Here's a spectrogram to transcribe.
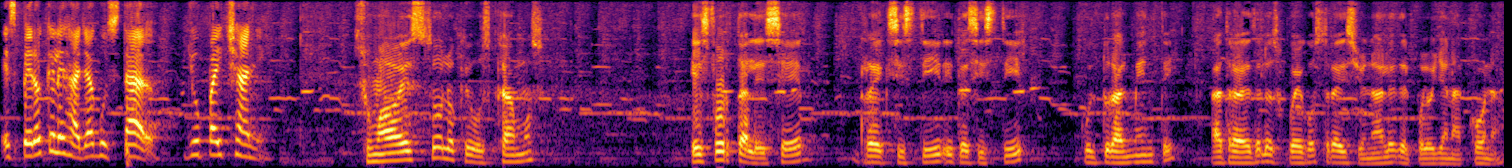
Espero que les haya gustado. Yupa y Chani. Sumado a esto, lo que buscamos es fortalecer, reexistir y resistir culturalmente a través de los juegos tradicionales del pueblo yanacona.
